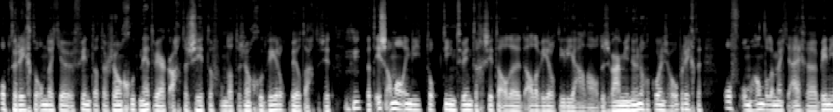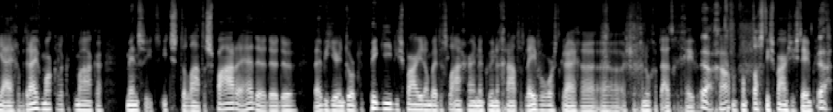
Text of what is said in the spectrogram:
op te richten omdat je vindt dat er zo'n goed netwerk achter zit. Of omdat er zo'n goed wereldbeeld achter zit. Mhm. Dat is allemaal in die top 10, 20 zitten alle, alle wereldidealen al. Dus waarom je nu nog een coin zou oprichten, of om handelen met je eigen, binnen je eigen bedrijf makkelijker te maken, mensen iets, iets te laten sparen. Hè? De, de, de, we hebben hier in het dorp de Piggy, die spaar je dan bij de slager en dan kun je een gratis leverworst krijgen eh, als je genoeg hebt uitgegeven. Ja, gaaf. Een fantastisch spaarsysteem. Ja,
